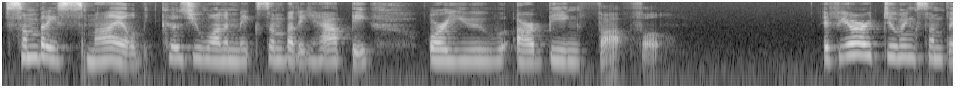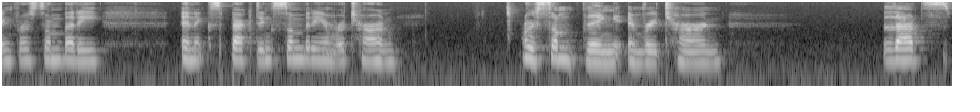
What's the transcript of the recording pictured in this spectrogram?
somebody smile, because you want to make somebody happy, or you are being thoughtful. If you're doing something for somebody and expecting somebody in return, or something in return, that's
